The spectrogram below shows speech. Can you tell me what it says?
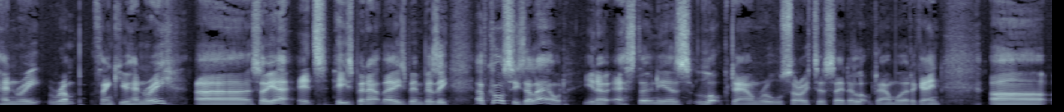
Henry Rump. Thank you, Henry. Uh, so yeah, it's he's been out there, he's been busy. Of course, he's allowed. You know, Estonia's lockdown rules. Sorry to say the lockdown word again. Are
